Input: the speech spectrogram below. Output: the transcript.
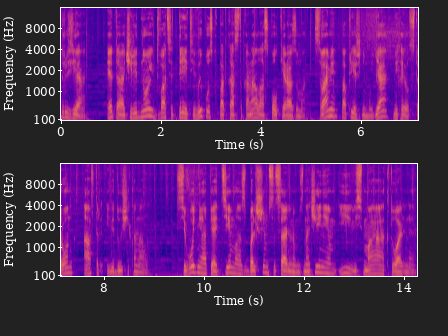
друзья! Это очередной 23 выпуск подкаста канала «Осколки разума». С вами по-прежнему я, Михаил Стронг, автор и ведущий канала. Сегодня опять тема с большим социальным значением и весьма актуальная.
